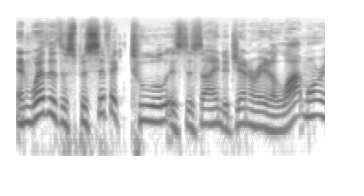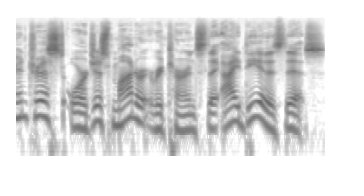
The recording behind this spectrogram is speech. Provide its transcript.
And whether the specific tool is designed to generate a lot more interest or just moderate returns, the idea is this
